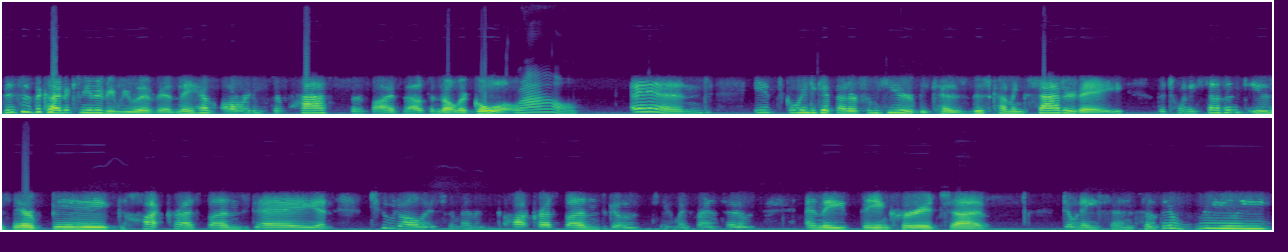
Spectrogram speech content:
this is the kind of community we live in. They have already surpassed their $5,000 goal. Wow. And it's going to get better from here because this coming Saturday, the 27th, is their big hot cross buns day, and $2 from every hot cross buns goes to my friend's house. And they, they encourage uh, donations. So they're really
